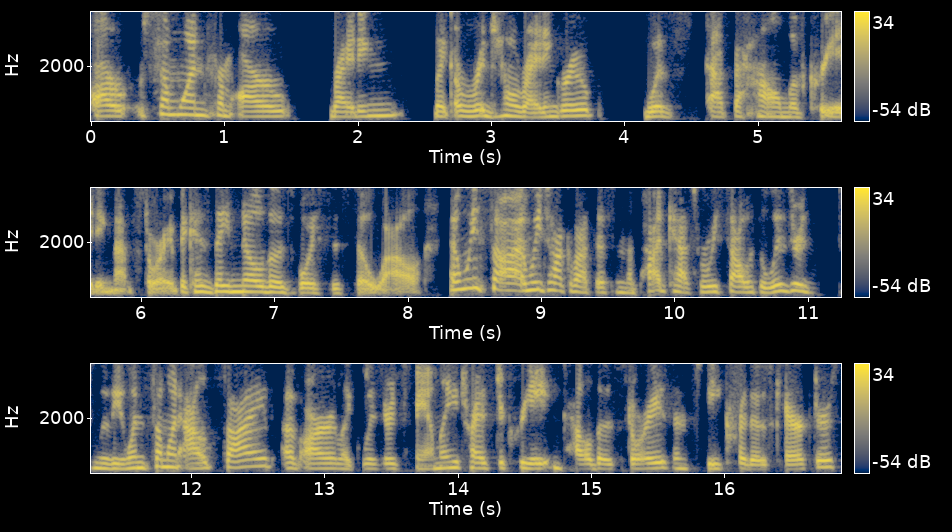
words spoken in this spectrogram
our someone from our writing, like original writing group, was at the helm of creating that story because they know those voices so well. And we saw, and we talk about this in the podcast where we saw with the Wizards movie, when someone outside of our like Wizards family tries to create and tell those stories and speak for those characters,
